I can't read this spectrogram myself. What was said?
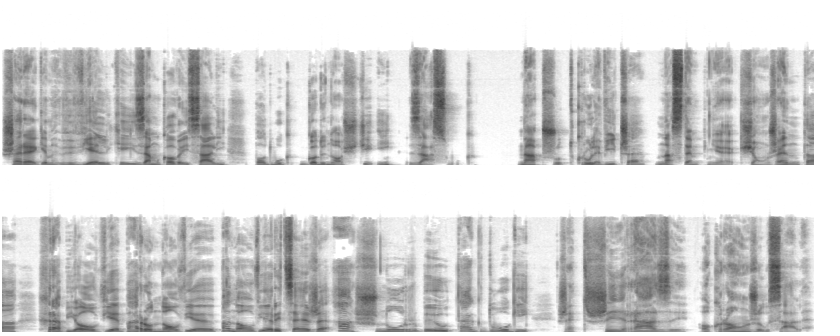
szeregiem w wielkiej zamkowej sali podług godności i zasług. Naprzód królewicze, następnie książęta, hrabiowie, baronowie, panowie, rycerze, a sznur był tak długi, że trzy razy okrążył salę.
